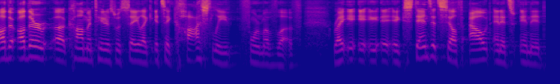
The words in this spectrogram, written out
Other, other uh, commentators would say like it's a costly form of love, right? It, it, it extends itself out and, it's, and, it,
